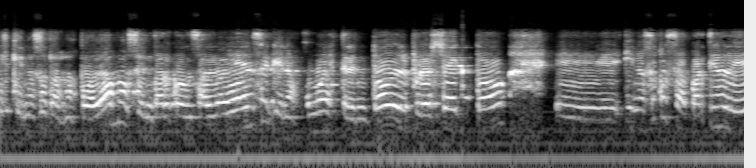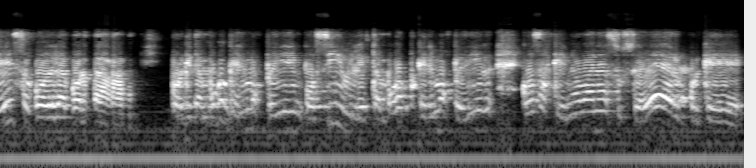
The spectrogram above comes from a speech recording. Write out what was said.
es que nosotros nos podamos sentar con Salvarense, que nos muestren todo el proyecto eh, y nosotros a partir de eso poder aportar. Porque tampoco queremos pedir imposibles, tampoco queremos pedir cosas que no van a suceder, porque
